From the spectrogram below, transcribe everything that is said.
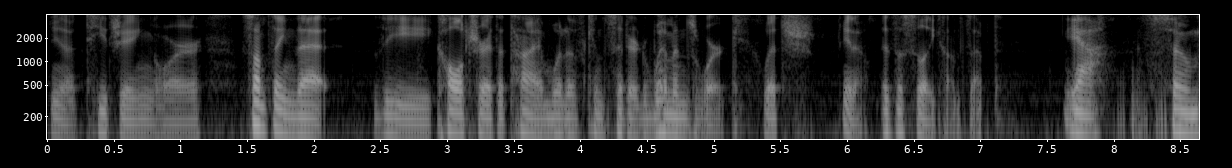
you know, teaching or something that the culture at the time would have considered women's work, which you know is a silly concept. Yeah, it's so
